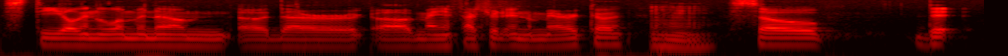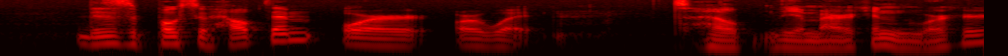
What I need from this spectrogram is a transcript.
steel and aluminum uh, that are uh, manufactured in America. hmm So th- this is supposed to help them, or or what? To help the American worker,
